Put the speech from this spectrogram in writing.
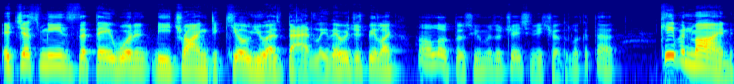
It just means that they wouldn't be trying to kill you as badly. They would just be like, oh, look, those humans are chasing each other. Look at that. Keep in mind,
